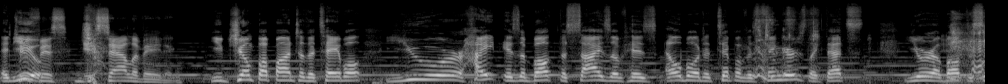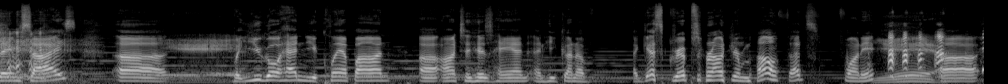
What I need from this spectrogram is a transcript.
and you, Toofus is salivating. You jump up onto the table. Your height is about the size of his elbow to tip of his fingers. Like that's you're about the same size. Uh, but you go ahead and you clamp on uh, onto his hand, and he kind of, I guess, grips around your mouth. That's funny. Yeah. Uh,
